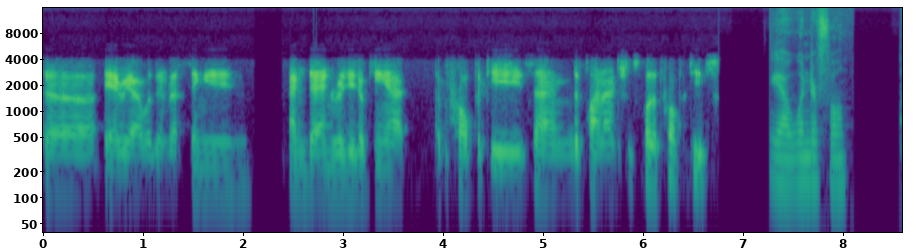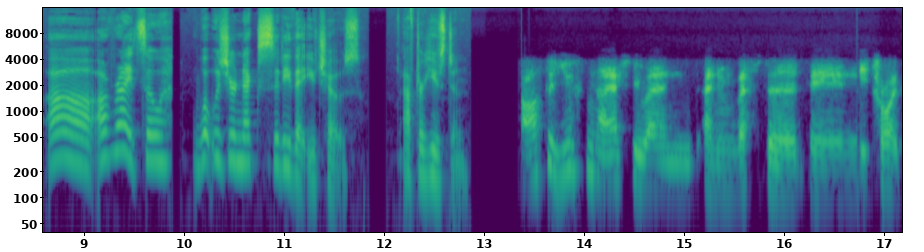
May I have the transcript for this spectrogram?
the area I was investing in, and then really looking at the properties and the financials for the properties. Yeah, wonderful. Ah, all right. So, what was your next city that you chose after Houston? After Houston, I actually went and invested in Detroit.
